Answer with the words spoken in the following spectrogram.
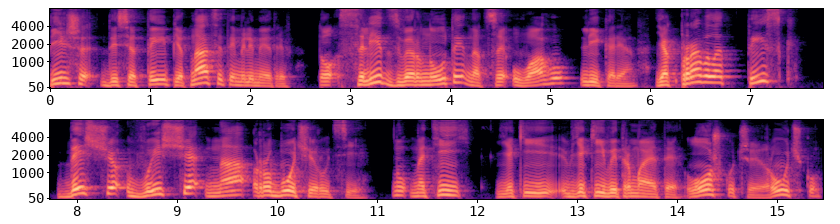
більше 10-15 мм, то слід звернути на це увагу лікаря. Як правило, тиск дещо вище на робочій руці, ну, на тій, якій, в якій ви тримаєте ложку чи ручку.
